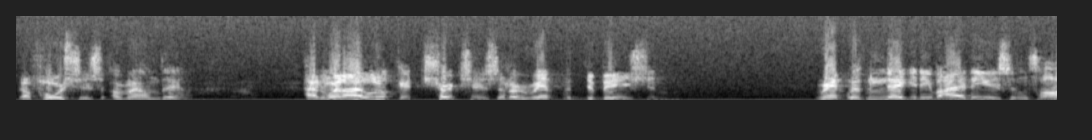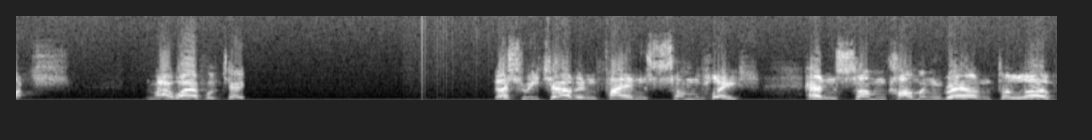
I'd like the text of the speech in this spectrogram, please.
the forces around them. And when I look at churches that are rent with division, rent with negative ideas and thoughts, my wife will tell you, let's reach out and find some place and some common ground to love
